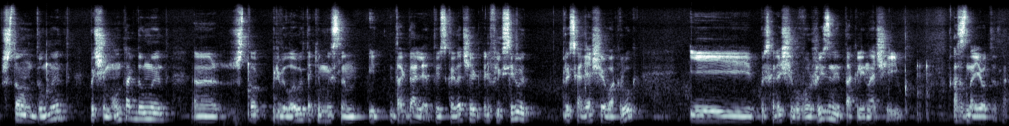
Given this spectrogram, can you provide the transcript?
что он думает, почему он так думает, э, что привело его к таким мыслям и, и так далее. То есть, когда человек рефлексирует происходящее вокруг и происходящее в его жизни так или иначе и осознает это,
